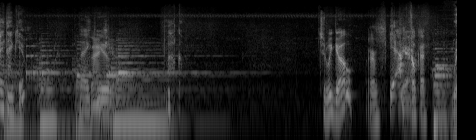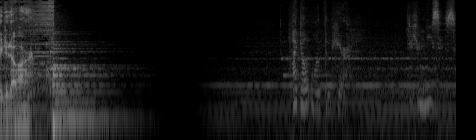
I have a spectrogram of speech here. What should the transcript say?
Say thank you. Thank, Thank you. you. Welcome. Should we go? Or Yeah. Yeah. okay. Rated R. I don't want them here. They're your nieces.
